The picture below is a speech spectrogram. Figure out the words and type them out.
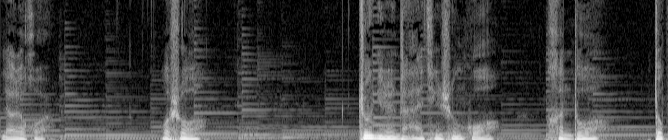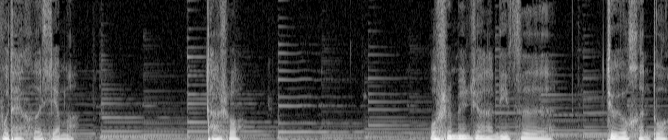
聊了会儿。我说：“中年人的爱情生活，很多都不太和谐吗？”他说：“我身边这样的例子就有很多。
